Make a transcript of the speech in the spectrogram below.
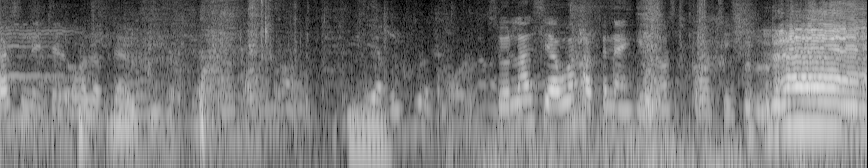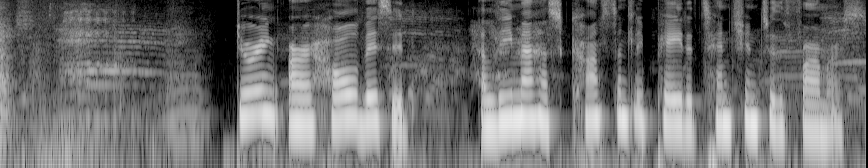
All of them. Mm. So last year, what happened? And he lost 40. During our whole visit, Alima has constantly paid attention to the farmers.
